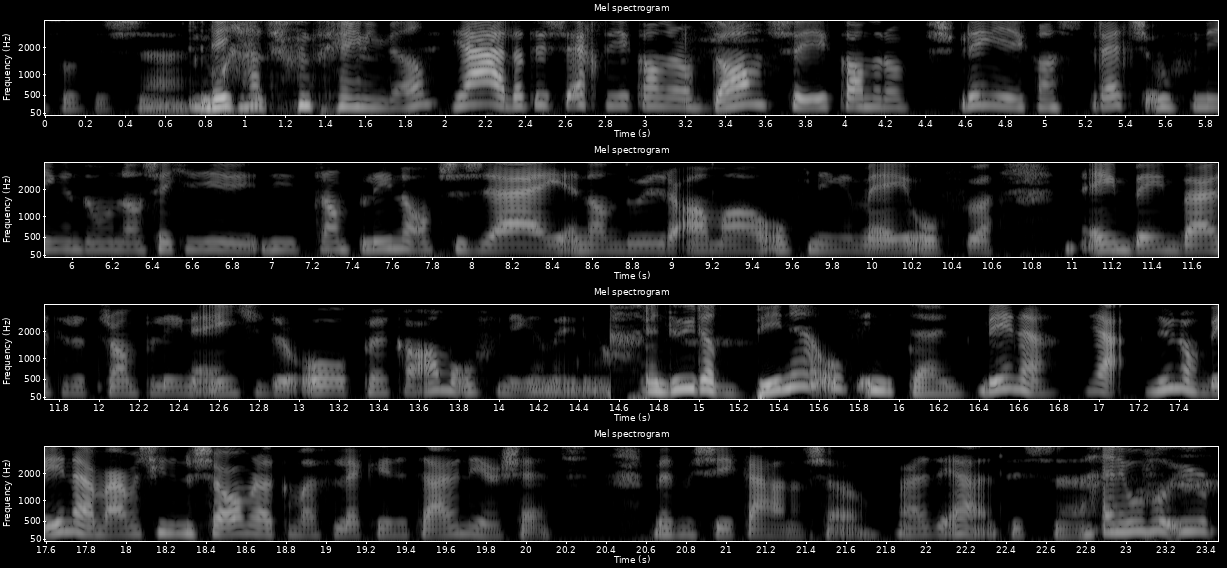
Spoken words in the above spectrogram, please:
Dus dat is, eh, Hoe gaat zo'n training dan? ja, dat is echt, je kan erop dansen, je kan erop springen, je kan stretchoefeningen doen. Dan zet je die, die trampoline op zijn zij en dan doe je er allemaal oefeningen mee. Of eh, één been buiten de trampoline, eentje erop. En kan allemaal oefeningen mee doen. En doe je dat binnen of in de tuin? Binnen, ja, nu nog binnen, maar misschien in de zomer dat ik hem even lekker in de tuin neerzet. Met muziek aan of zo. Maar het- ja, het is... eh, En hoeveel uur,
